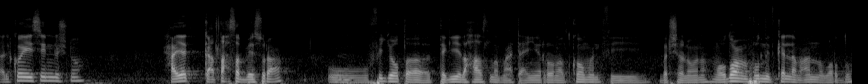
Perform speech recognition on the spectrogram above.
الكويس إنه شنو؟ حاجات قاعد تحصل بسرعة وفي جوطة ثقيله حاصلة مع تعيين رونالد كومان في برشلونة. موضوع المفروض نتكلم عنه برضه.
